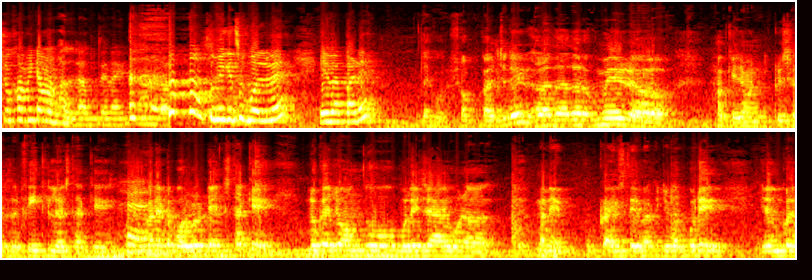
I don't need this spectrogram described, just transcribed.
চোখামিটা আমার ভালো লাগছে না। তুমি কিছু বলবে এই ব্যাপারে? দেখো সব কালচারের আলাদা আলাদা রকমের থাকে। যেমন ফেথ হিলার্স থাকে হ্যাঁ। ওখানে একটা বড় বড় টেন্স থাকে। লোকে যে অন্ধ বলে যায় ওরা মানে ক্রাইস্টের বা কিছুটা করে এরকম করে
